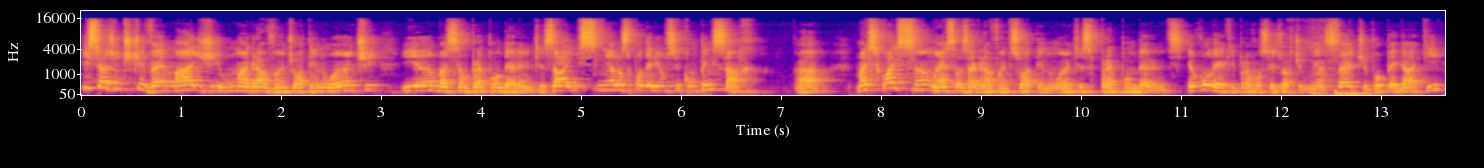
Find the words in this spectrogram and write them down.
E se a gente tiver mais de um agravante ou atenuante e ambas são preponderantes? Aí sim elas poderiam se compensar. Tá? Mas quais são essas agravantes ou atenuantes preponderantes? Eu vou ler aqui para vocês o artigo 67, vou pegar aqui,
